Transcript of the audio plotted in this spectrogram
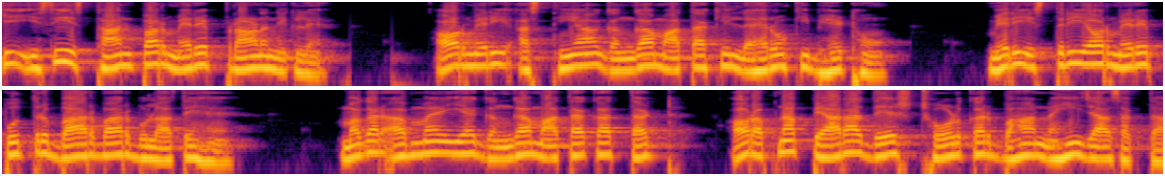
कि इसी स्थान पर मेरे प्राण निकलें और मेरी अस्थियाँ गंगा माता की लहरों की भेंट हों। मेरी स्त्री और मेरे पुत्र बार बार बुलाते हैं। मगर अब मैं यह गंगा माता का तट और अपना प्यारा देश छोड़कर वहाँ नहीं जा सकता।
